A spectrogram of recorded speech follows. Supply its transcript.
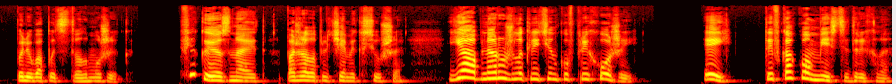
— полюбопытствовал мужик. «Фиг ее знает», — пожала плечами Ксюша. Я обнаружила кретинку в прихожей. «Эй, ты в каком месте дрыхла?»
